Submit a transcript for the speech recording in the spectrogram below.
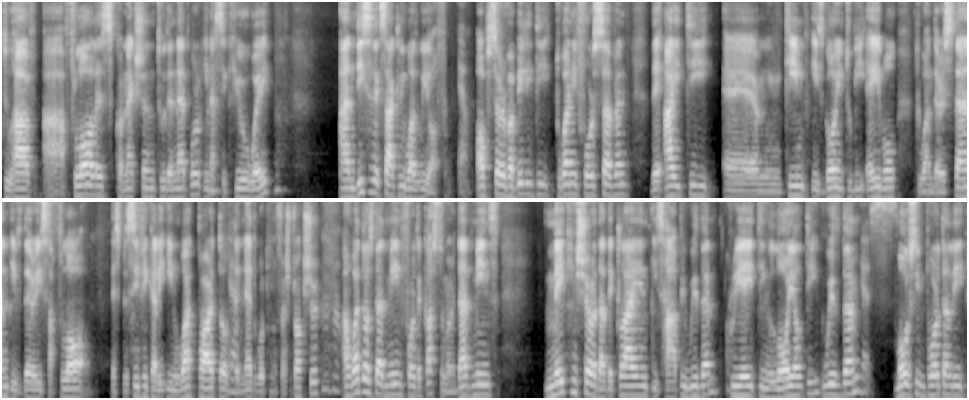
to have a flawless connection to the network in a secure way. And this is exactly what we offer. Yeah. Observability 24 7, the IT um, team is going to be able to understand if there is a flaw specifically in what part of Yeah. the network infrastructure Mhm. and what does that mean for the customer that means making sure that the client is happy with them creating loyalty with them Yes. most importantly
